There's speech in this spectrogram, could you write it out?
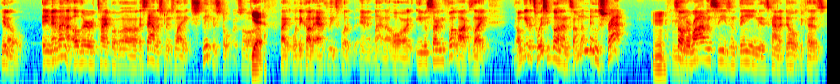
you know, in Atlanta, other type of uh, establishments like sneaker stores or Yeah. like what they call the athlete's foot in Atlanta, or even certain Foot Lockers. Like, don't get a twist, you're going to some of them dudes strap. Mm. So the Robbin' season theme is kind of dope because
